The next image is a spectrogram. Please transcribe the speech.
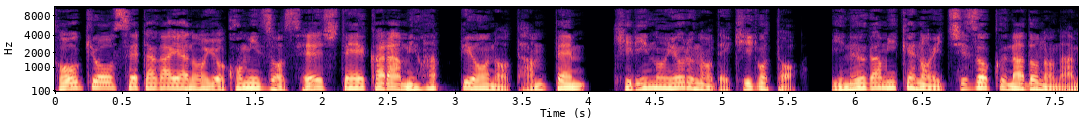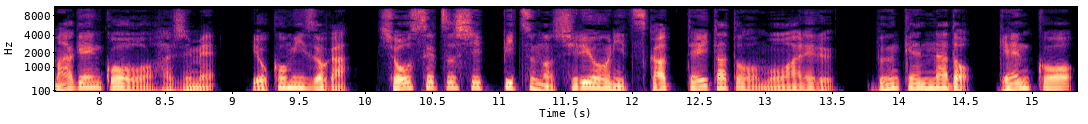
東京世田谷の横溝静指定から未発表の短編、霧の夜の出来事、犬神家の一族などの生原稿をはじめ、横溝が小説執筆の資料に使っていたと思われる文献など原稿、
